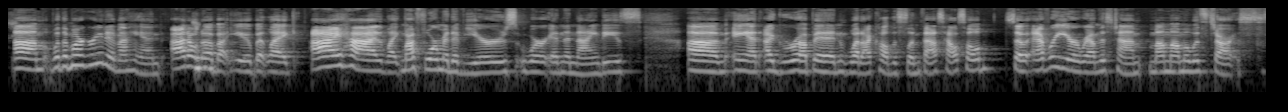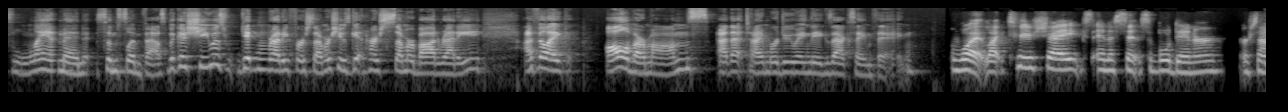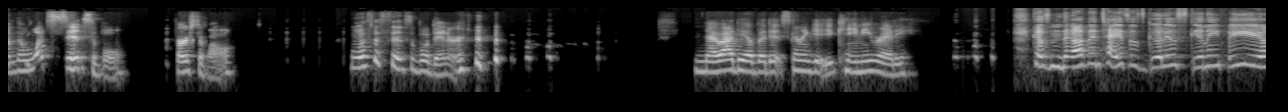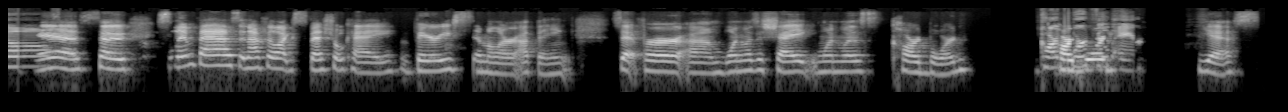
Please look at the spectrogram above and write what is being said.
um, with a margarita in my hand. I don't know about you, but like I had like my formative years were in the 90s. Um, and I grew up in what I call the Slim Fast household. So every year around this time, my mama would start slamming some Slim Fast because she was getting ready for summer. She was getting her summer bod ready. I feel like all of our moms at that time were doing the exact same thing. What, like two shakes and a sensible dinner or something? What's sensible, first of all? What's a sensible dinner? no idea, but it's going to get you Keeny ready. Because nothing tastes as good as skinny feels. Yes. So Slim Fast and I feel like Special K, very similar, I think, except for um, one was a shake, one was cardboard. Cardboard, cardboard. air. Yes.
